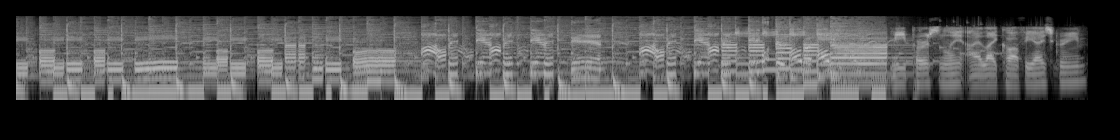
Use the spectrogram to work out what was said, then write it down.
Beep, beep, beep. Me personally, I like coffee ice cream.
